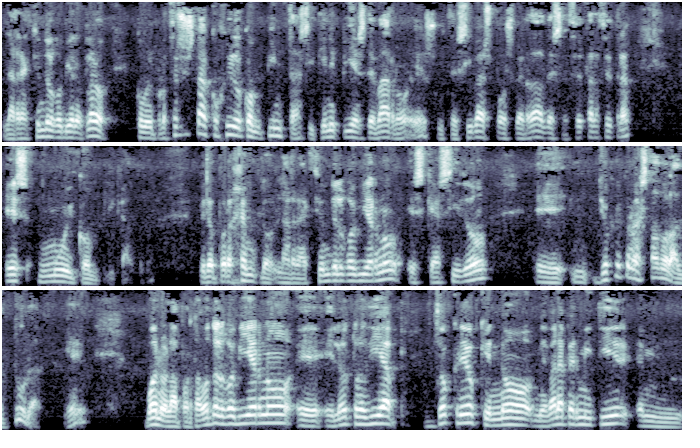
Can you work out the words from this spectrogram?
la reacción del gobierno, claro, como el proceso está cogido con pinzas y tiene pies de barro, ¿eh? sucesivas posverdades, etcétera, etcétera, es muy complicado. Pero, por ejemplo, la reacción del gobierno es que ha sido, eh, yo creo que no ha estado a la altura. ¿eh? Bueno, la portavoz del gobierno el otro día, yo creo que no me van a permitir, em,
